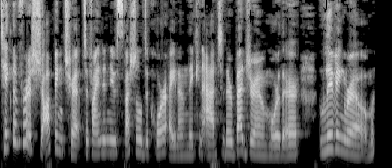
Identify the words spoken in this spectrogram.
Take them for a shopping trip to find a new special decor item they can add to their bedroom or their living room,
